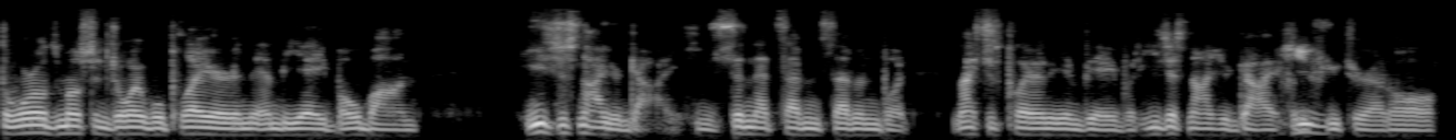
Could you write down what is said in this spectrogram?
the world's most enjoyable player in the NBA, Boban, he's just not your guy. He's sitting at seven seven, but nicest player in the NBA, but he's just not your guy for he's, the future at all.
